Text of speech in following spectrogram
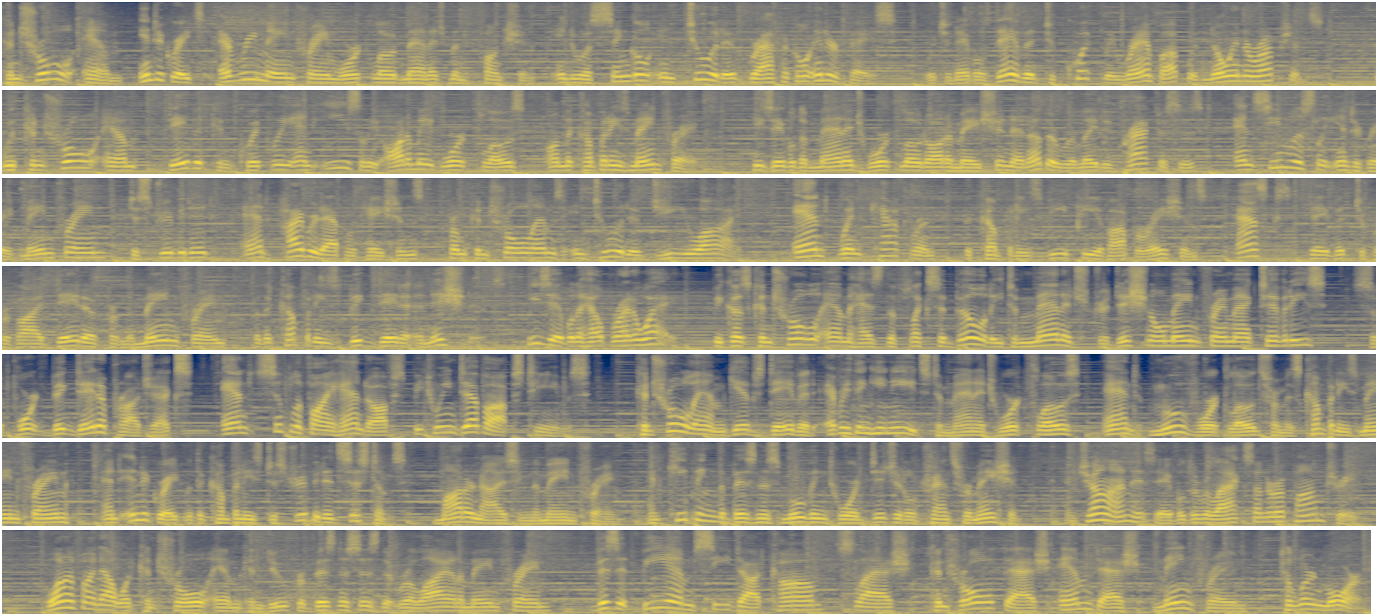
Control M integrates every mainframe workload management function into a single intuitive graphical interface, which enables David to quickly ramp up with no interruptions. With Control M, David can quickly and easily automate workflows on the company's mainframe. He's able to manage workload automation and other related practices and seamlessly integrate mainframe, distributed, and hybrid applications from Control M's intuitive GUI. And when Catherine, the company's VP of Operations, asks David to provide data from the mainframe for the company's big data initiatives, he's able to help right away because Control M has the flexibility to manage traditional mainframe activities, support big data projects, and simplify handoffs between DevOps teams. Control M gives David everything he needs to manage workflows and move workloads from his company's mainframe and integrate with the company's distributed systems, modernizing the mainframe and keeping the business moving toward digital transformation. And John is able to relax under a palm tree. Want to find out what Control M can do for businesses that rely on a mainframe? Visit bmc.com slash control-m-mainframe to learn more.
